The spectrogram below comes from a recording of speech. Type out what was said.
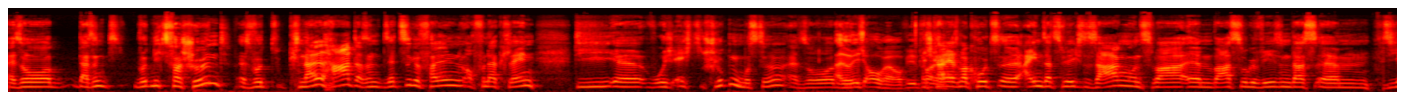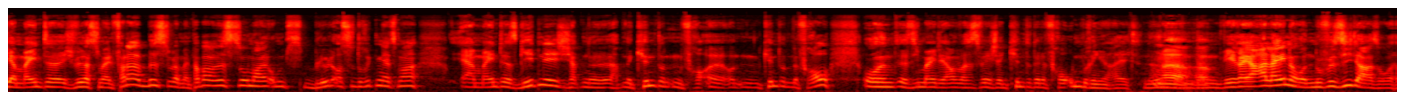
Also da sind, wird nichts verschönt, es wird knallhart, da sind Sätze gefallen, auch von der Kleinen, die, äh, wo ich echt schlucken musste. Also, also ich auch, ja, auf jeden Fall. Ich kann jetzt mal kurz äh, einen Satz wenigstens sagen, und zwar ähm, war es so gewesen, dass ähm, sie ja meinte, ich will, dass du mein Vater bist oder mein Papa bist, so mal, um es blöd auszudrücken jetzt mal. Er meinte, es geht nicht, ich habe eine hab ne Kind und, ein Frau, äh, und ein Kind und eine Frau. Und äh, sie meinte, ja, was ist, wenn ich dein Kind und deine Frau umbringe halt? Ne? Ja, dann, dann wäre er ja alleine und nur für sie da so.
